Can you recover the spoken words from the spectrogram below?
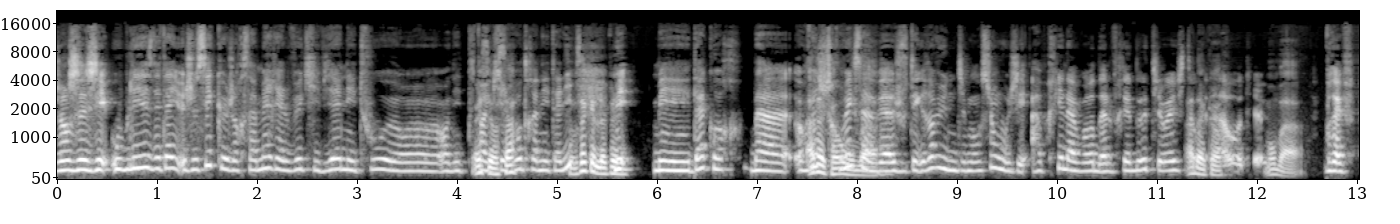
Genre, j'ai oublié ce détail. Je sais que, genre, sa mère, elle veut qu'il vienne et tout, euh, en, It- Ouais, enfin, c'est qu'il rentre en C'est Italie. pour ça qu'elle l'appelle. Mais, mais d'accord. Bah, en Ah, fait, je trouvais bon, que ça bah. avait ajouté grave une dimension où j'ai appris la mort d'Alfredo, tu vois. Ah, d'accord. Dieu. Bon bah, Bref,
